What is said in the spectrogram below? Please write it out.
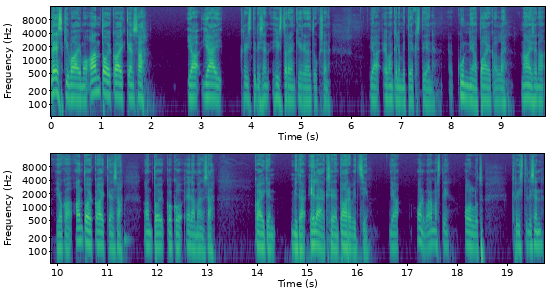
leskivaimo antoi kaikkensa ja jäi kristillisen historian kirjoituksen ja evankeliumitekstien kunnia paikalle naisena, joka antoi kaikkensa, antoi koko elämänsä kaiken, mitä eläkseen tarvitsi. Ja on varmasti ollut kristillisen,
